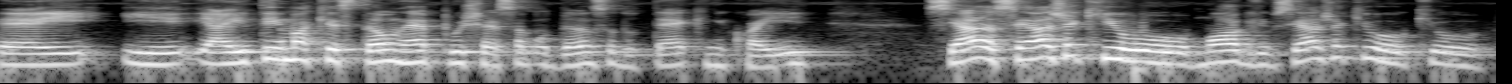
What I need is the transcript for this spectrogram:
É, e, e, e, aí tem uma questão, né? Puxa, essa mudança do técnico aí. Você, você acha que o Mogli, você acha que o, que o,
